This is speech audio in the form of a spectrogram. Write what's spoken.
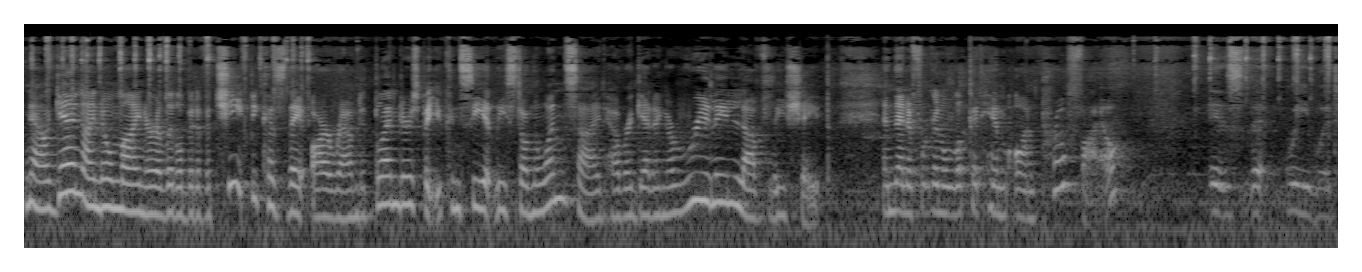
Now again, I know mine are a little bit of a cheat because they are rounded blenders, but you can see at least on the one side how we're getting a really lovely shape. And then if we're gonna look at him on profile, is that we would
